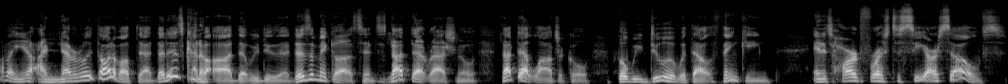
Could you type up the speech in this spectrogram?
Oh, man, you know, I never really thought about that. That is kind of odd that we do that. It doesn't make a lot of sense. It's not that rational, not that logical, but we do it without thinking. And it's hard for us to see ourselves,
